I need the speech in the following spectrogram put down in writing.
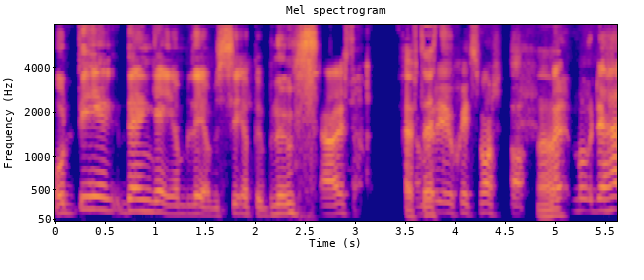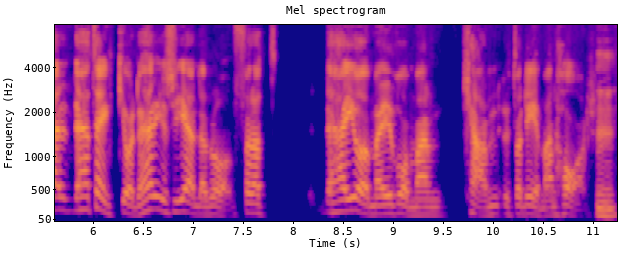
Och det, den grejen blev CP Blues. Ja, just det. Ja, men Häftigt. det är ju skitsmart. Ja. Men det här, det här tänker jag, det här är ju så jävla bra. För att det här gör man ju vad man kan utav det man har. Mm.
